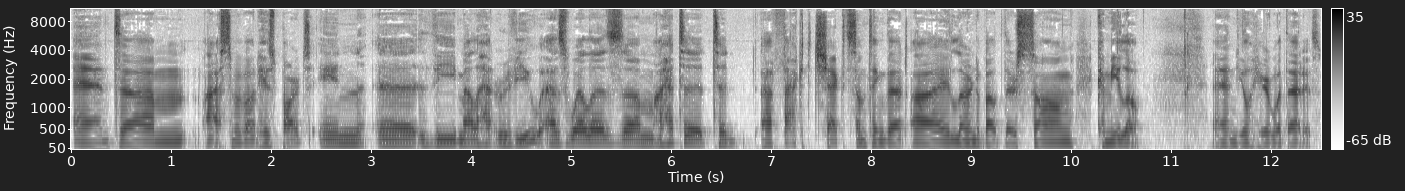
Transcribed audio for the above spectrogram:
And um, I asked him about his part in uh, the Malahat Revue, as well as um, I had to, to uh, fact check something that I learned about their song Camilo. And you'll hear what that is.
